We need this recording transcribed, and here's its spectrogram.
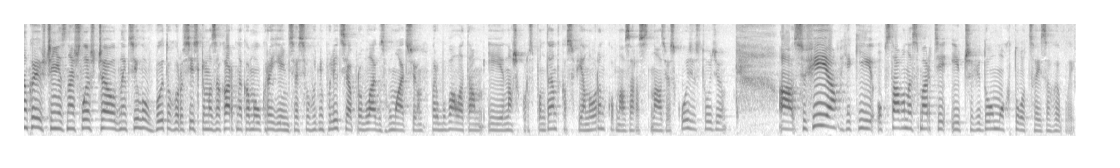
На Київщині знайшли ще одне тіло вбитого російськими загарбниками українця. Сьогодні поліція провела ексгумацію. Перебувала там і наша кореспондентка Софія Норенко. Вона зараз на зв'язку зі студією. А Софія, які обставини смерті, і чи відомо хто цей загиблий?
